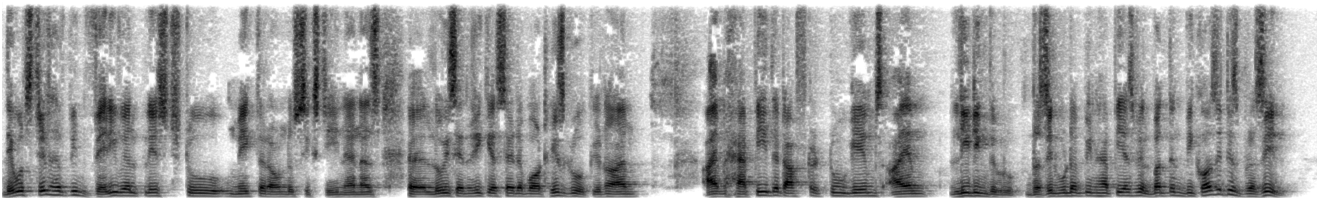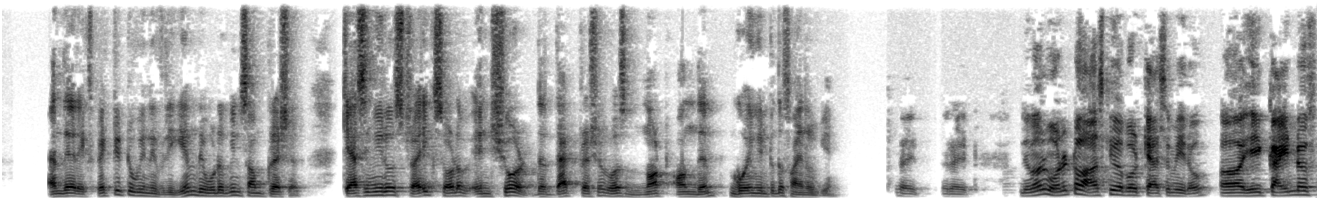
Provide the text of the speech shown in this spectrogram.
They would still have been very well placed to make the round of 16. And as uh, Luis Enrique said about his group, you know, I'm, I'm happy that after two games, I am leading the group. Brazil would have been happy as well. But then because it is Brazil and they are expected to win every game, there would have been some pressure. Casemiro's strike sort of ensured that that pressure was not on them going into the final game. Right, right. Dhiman wanted to ask you about Casemiro. Uh, he kind of,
